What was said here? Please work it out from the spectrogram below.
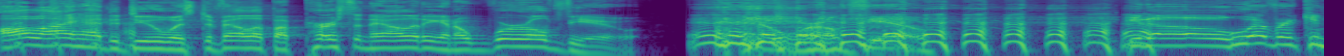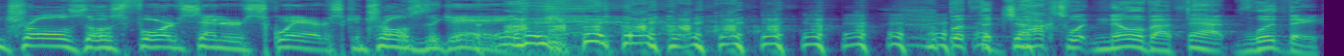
All I had to do was develop a personality and a worldview. In a worldview. you know, whoever controls those four center squares controls the game. But the jocks wouldn't know about that, would they?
